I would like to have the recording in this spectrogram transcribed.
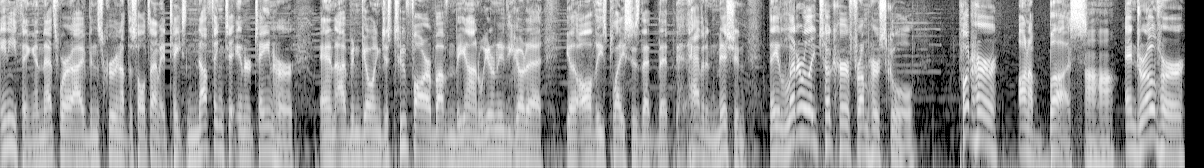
anything, and that's where I've been screwing up this whole time. It takes nothing to entertain her, and I've been going just too far above and beyond. We don't need to go to you know, all these places that that have an admission. They literally took her from her school, put her on a bus Uh-huh. and drove her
